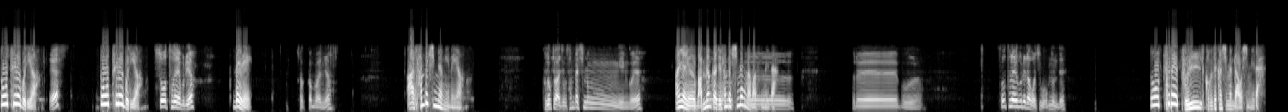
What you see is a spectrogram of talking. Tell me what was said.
또 트래블이요. 예? 또 트래블이요. 소 트래블이요? 네네. 잠깐만요. 아, 310명이네요. 구독자가 지금 310명인 거예요? 아니, 아니요. 만 어, 명까지 310명 남았습니다. 트래블. 소트래블이라고 지금 없는데? 또 트래블 검색하시면 나오십니다.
